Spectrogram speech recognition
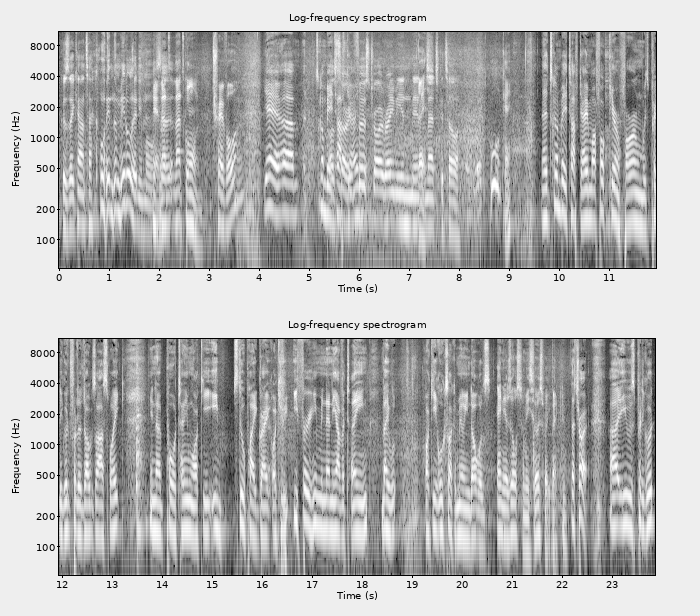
because they can't tackle in the middle anymore. Yeah, So- that's, that's gone. Trevor? Yeah, um, it's going to be a oh, tough sorry. game. First try, Ramey and man of Nice. the match Katoa. Ooh, okay. It's going to be a tough game. I thought Kieran Foran was pretty good for the Dogs last week in a poor team. Like he, he still played great. Like if you threw him in any other team, they w- like he looks like a million dollars. And he was awesome his first week back. That's right. Uh, he was pretty good.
